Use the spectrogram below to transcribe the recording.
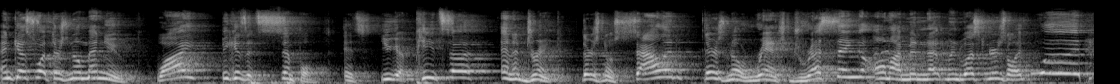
And guess what? There's no menu. Why? Because it's simple. It's you get pizza and a drink. There's no salad. There's no ranch dressing. All my Midwesterners are like, what?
